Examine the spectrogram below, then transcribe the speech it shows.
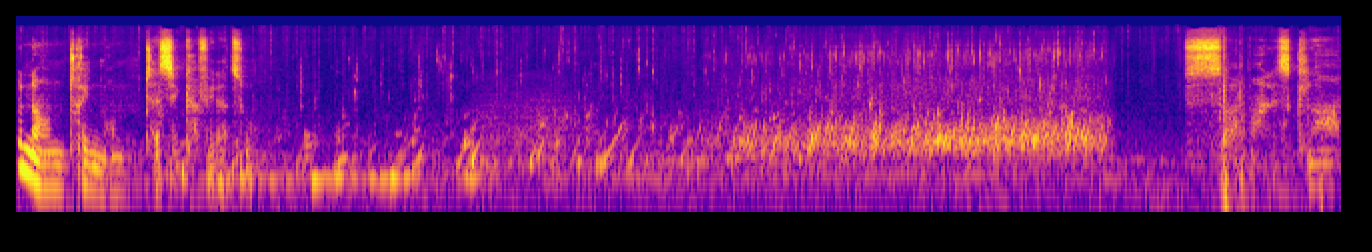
Und noch ein Trinken noch ein Tässchen Kaffee dazu. So, alles klar.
